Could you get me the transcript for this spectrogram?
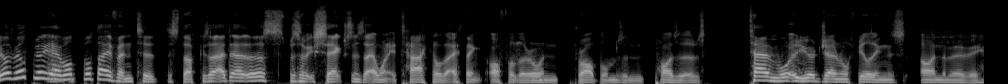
We'll, we'll, yeah, Um, we'll we'll dive into the stuff because there's specific sections that I want to tackle that I think offer their Mhm. own problems and positives. Tim, what are Mhm. your general feelings on the movie?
